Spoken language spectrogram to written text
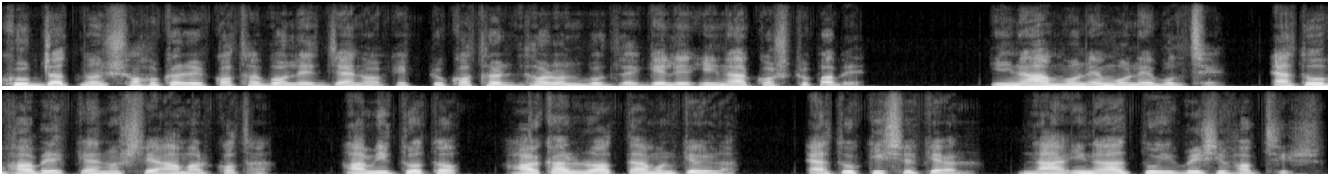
খুব যত্ন সহকারের কথা বলে যেন একটু কথার ধরন বদলে গেলে ইনা কষ্ট পাবে। ইনা মনে মনে বলছে, এত ভাবে কেন সে আমার কথা? আমি তো তো আকার রথ তেমন কেউ না। এত কিসের কেয়ার? না ইনা, তুই বেশি ভাবছিস।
